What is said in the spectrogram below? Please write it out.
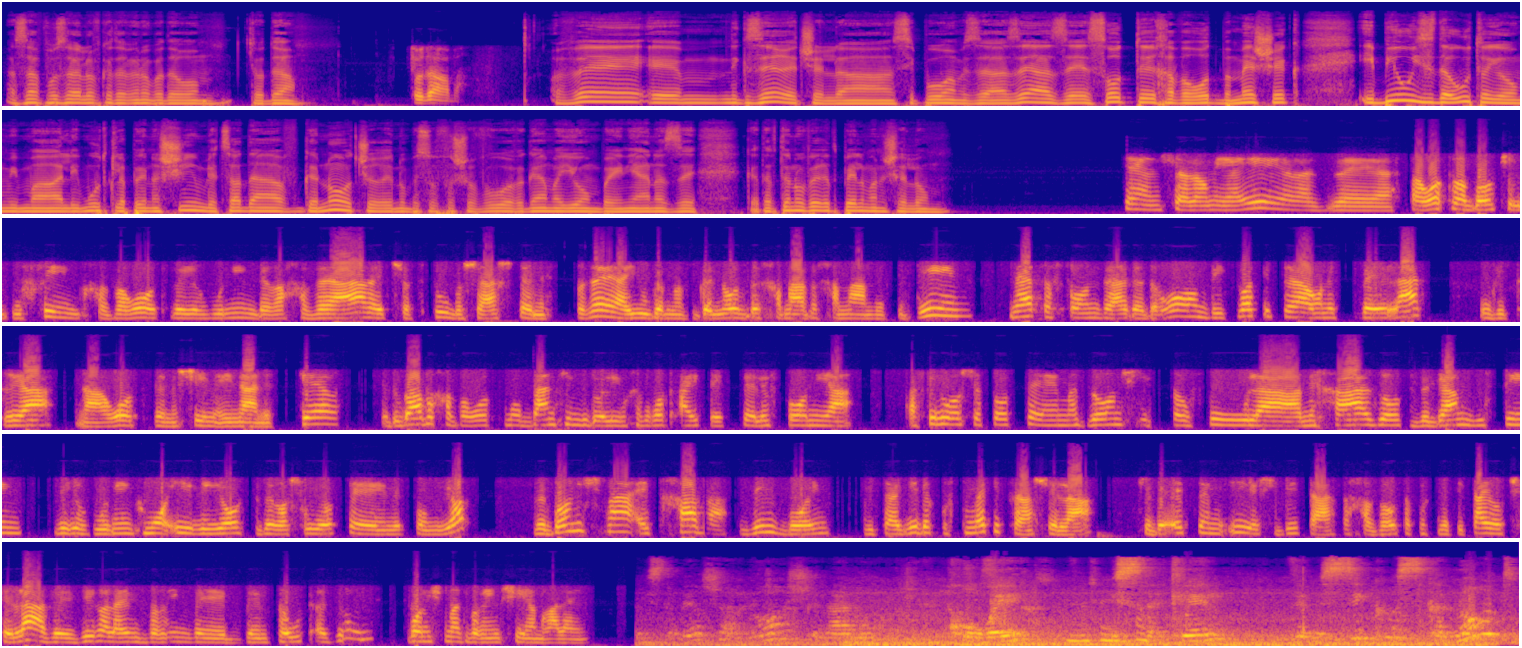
אסף פוזיילוב כתבנו בדרום, תודה. תודה רבה. ונגזרת של הסיפור המזעזע זה עשרות חברות במשק הביעו הזדהות היום עם האלימות כלפי נשים לצד ההפגנות שראינו בסוף השבוע וגם היום בעניין הזה. כתבתנו ורד פלמן, שלום. כן, שלום יאיר. אז uh, עשרות רבות של גופים, חברות וארגונים ברחבי הארץ שפטו בשעה 12, היו גם הפגנות בכמה וכמה מוקדים, מהצפון ועד הדרום, בעקבות מקרי האונס באילת. ובקריאה נערות ונשים אינן הפקר. מדובר בחברות כמו בנקים גדולים, חברות הייטק, טלפוניה, אפילו רשתות אה, מזון שהצטרפו למחאה הזאת, וגם גופים וארגונים כמו עיריות ורשויות אה, מקומיות. ובואו נשמע את חווה וינדבוים מתאגיד הקוסמטיקה שלה, שבעצם היא השביתה את החברות הקוסמטיקאיות שלה והעבירה להם דברים באמצעות הזום. בואו נשמע דברים שהיא אמרה להם. מסתבר שהנוער שלנו קורא, מסתכל ומסיק מסקנות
